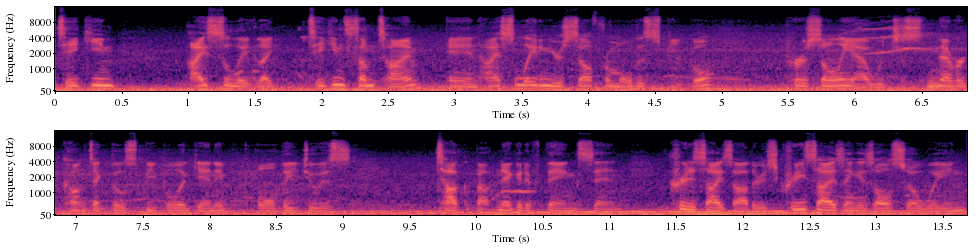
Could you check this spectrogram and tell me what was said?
taking isolate like taking some time and isolating yourself from all these people personally, I would just never contact those people again if all they do is talk about negative things and criticize others. Criticizing is also a way in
